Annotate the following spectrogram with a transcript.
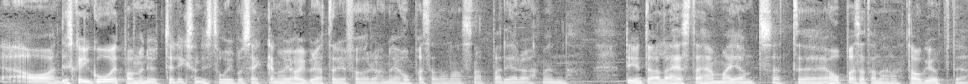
Ja, det ska ju gå ett par minuter. Liksom. Det står ju på säckarna och jag har ju berättat det för honom. Jag hoppas att han har snappat det. Då. Men det är ju inte alla hästar hemma jämt, så att, eh, jag hoppas att han har tagit upp det.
